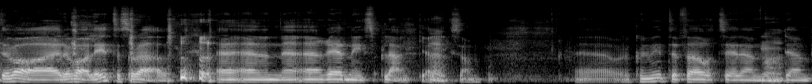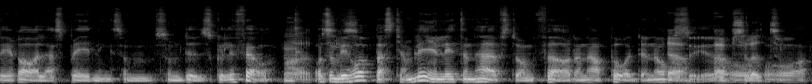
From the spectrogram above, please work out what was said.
Det var, det var lite sådär en, en räddningsplanka liksom. Eh, och då kunde vi inte förutse den, Nej. den virala spridning som, som du skulle få. Nej, och som vi precis. hoppas kan bli en liten hävstång för den här podden också. Ja. Och, och,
